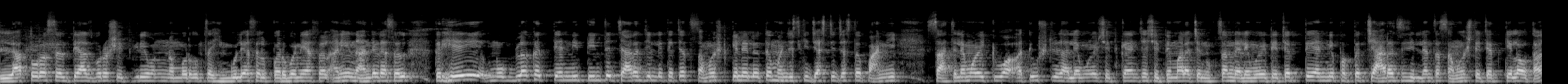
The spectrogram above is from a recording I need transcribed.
लातूर असेल त्याचबरोबर शेतकरी म्हणून नंबर दोनचा हिंगोली असेल परभणी असेल आणि नांदेड असेल. तर हे मुबलक त्यांनी तीन ते चार जिल्हे त्याच्यात समाविष्ट केलेले होते. म्हणजेच की जास्तीत जास्त पाणी साचल्यामुळे किंवा अतिवृष्टी झाल्यामुळे शेतकऱ्यांच्या शेतीमालाचे नुकसान झाल्यामुळे त्याच्यात ते यांनी फक्त चारच जिल्ह्यांचा समावेश त्याच्यात केला होता.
